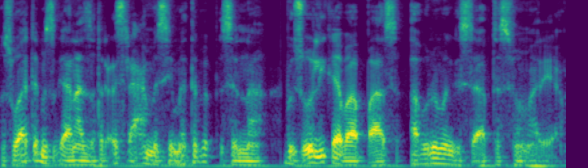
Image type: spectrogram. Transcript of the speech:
መስዋዕተ ምስጋና ዝኽሪ ዕስራ ዓመት ሲመተ ጵጵስና ብፁዕ ሊቀ ጳጳስ ኣቡነ መንግሥተኣብ ተስፈማርያም።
